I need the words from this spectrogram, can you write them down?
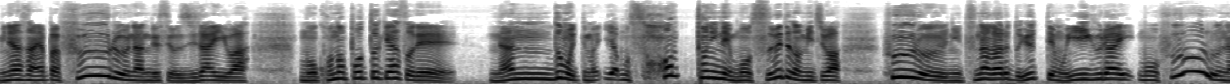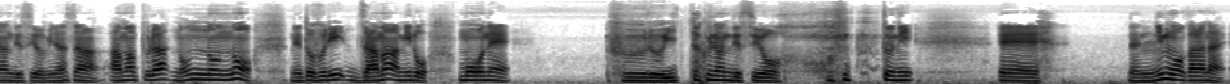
皆さん、やっぱり Hulu なんですよ、時代は。もうこのポッドキャストで、何度も言っても、いやもう本当にね、もうすべての道は、フールに繋がると言ってもいいぐらい、もうフールなんですよ、皆さん。アマプラ、ノンノンの、ネトフリ、ザマーミロ。もうね、フール一択なんですよ。本当に。えー、何にもわからない。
